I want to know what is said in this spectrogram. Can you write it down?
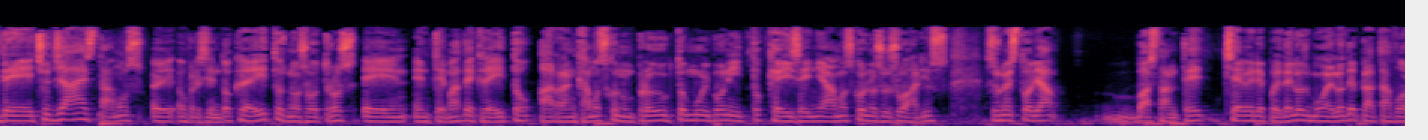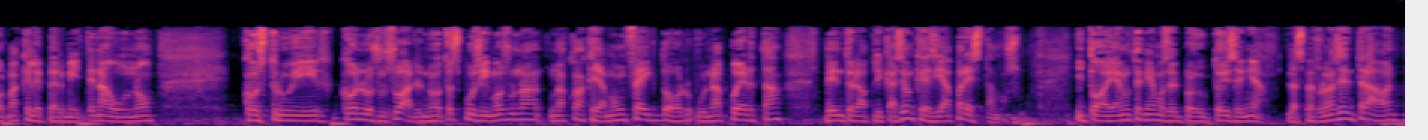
de hecho ya estamos eh, ofreciendo créditos. Nosotros en, en temas de crédito arrancamos con un producto muy bonito que diseñamos con los usuarios. Es una historia bastante chévere, pues, de los modelos de plataforma que le permiten a uno construir con los usuarios. Nosotros pusimos una, una cosa que llama un fake door, una puerta dentro de la aplicación que decía préstamos. Y todavía no teníamos el producto diseñado. Las personas entraban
